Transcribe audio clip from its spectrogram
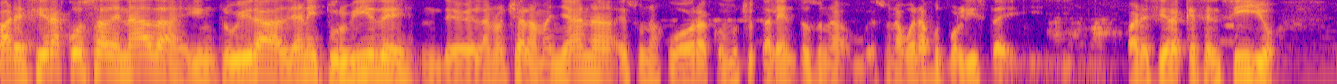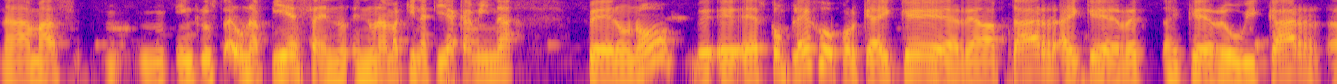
pareciera cosa de nada incluir a Adriana Iturbide de la noche a la mañana. Es una jugadora con mucho talento, es una, es una buena futbolista y, pareciera que es sencillo nada más incrustar una pieza en, en, una máquina que ya camina pero no, e, e, es complejo porque hay que readaptar, hay que, hay que reubicar a,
